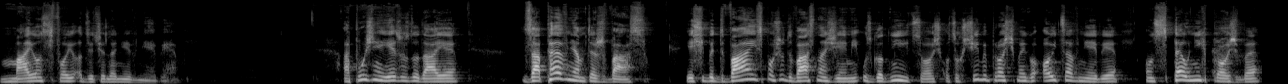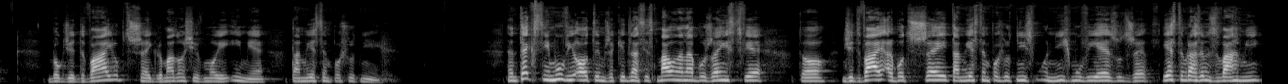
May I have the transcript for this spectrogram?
mają swoje odzwierciedlenie w niebie. A później Jezus dodaje: Zapewniam też Was, jeśli by dwaj spośród Was na ziemi uzgodnili coś, o co chcieliby prosić mojego Ojca w niebie, On spełni ich prośbę bo gdzie dwaj lub trzej gromadzą się w moje imię, tam jestem pośród nich. Ten tekst nie mówi o tym, że kiedy nas jest mało na nabożeństwie, to gdzie dwaj albo trzej, tam jestem pośród nich, mówi Jezus, że jestem razem z wami.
